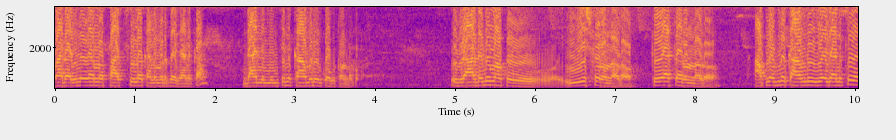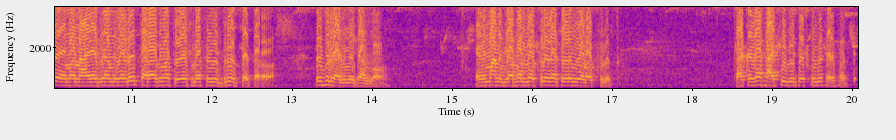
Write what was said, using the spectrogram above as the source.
మా రజనీకాంత్ సాక్షిలో కనబడితే కనుక దాన్ని మించిన కామెడీ ఇంకొకటి ఉండదు. ఇప్పుడు ఆల్రెడీ మాకు ఈశ్వర్ ఉన్నాడు కేఎస్ఆర్ ఉన్నాడు. అప్పుడప్పుడు కామెడీ చేయడానికి మా నాగార్జున గారు తర్వాత మా కేఎస్ ప్రసాద్ ఇద్దరు వచ్చేస్తారు. ఇప్పుడు రజనీకాంత్ ఇక మన జబర్దస్తులు గట్ట ఏం కూడా చక్కగా సాక్షి పెట్టేసుకుంటే సరిపోద్ది.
